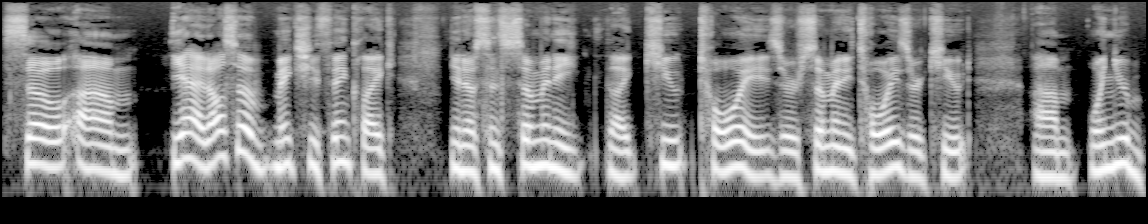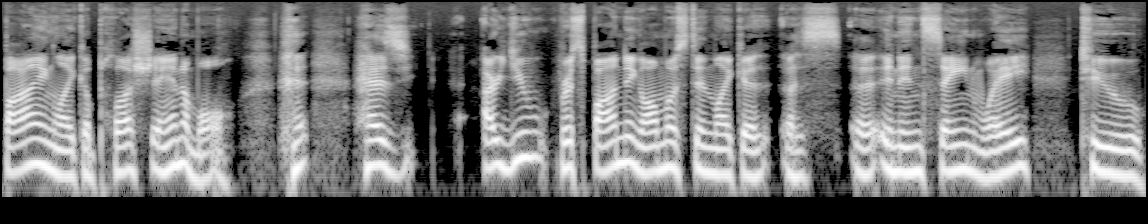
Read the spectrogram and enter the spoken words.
So, um, yeah, it also makes you think like, you know, since so many like cute toys or so many toys are cute, um, when you're buying like a plush animal, has are you responding almost in like a an insane way to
